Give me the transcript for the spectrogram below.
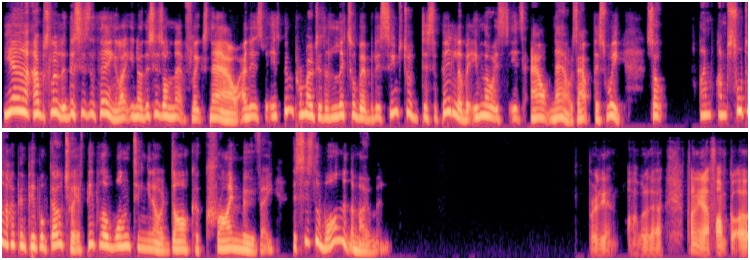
Yeah, absolutely. This is the thing. Like, you know, this is on Netflix now and it's it's been promoted a little bit, but it seems to have disappeared a little bit, even though it's it's out now. It's out this week. So I'm I'm sort of hoping people go to it. If people are wanting, you know, a darker crime movie, this is the one at the moment. Brilliant. I will. Uh, funny enough, I've got a,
